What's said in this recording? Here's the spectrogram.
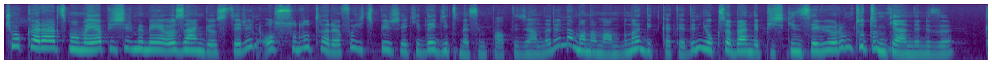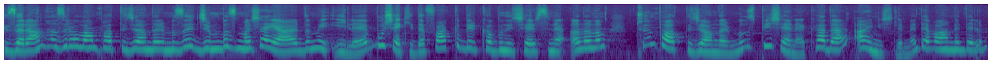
Çok karartmamaya, pişirmemeye özen gösterin. O sulu tarafı hiçbir şekilde gitmesin patlıcanların. Aman aman buna dikkat edin. Yoksa ben de pişkin seviyorum. Tutun kendinizi. Kızaran hazır olan patlıcanlarımızı cımbız maşa yardımı ile bu şekilde farklı bir kabın içerisine alalım. Tüm patlıcanlarımız pişene kadar aynı işleme devam edelim.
